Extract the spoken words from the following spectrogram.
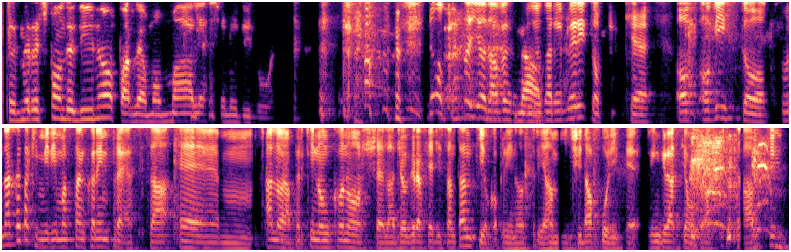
Se mi risponde di no, parliamo male solo di lui. No, però io davvero No. voglio dare merito perché ho, ho visto una cosa che mi è rimasta ancora impressa. È, mh, allora, per chi non conosce la geografia di Sant'Antioco, per i nostri amici da fuori che ringraziamo per ascoltarci,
